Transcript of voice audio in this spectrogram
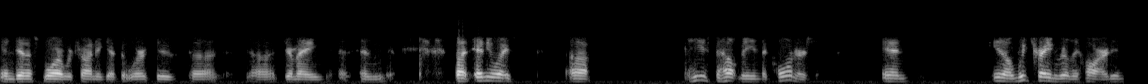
in Dennis Moore. We're trying to get the word to uh, uh, Jermaine. And but anyways, uh, he used to help me in the corners, and you know we trained really hard and,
